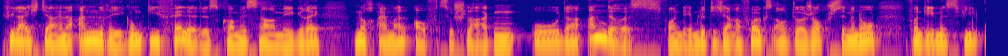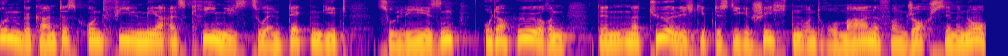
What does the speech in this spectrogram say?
vielleicht ja eine Anregung, die Fälle des Kommissar Maigret noch einmal aufzuschlagen oder anderes von dem Lütticher Erfolgsautor Georges Simenon, von dem es viel Unbekanntes und viel mehr als Krimis zu entdecken gibt, zu lesen oder hören, denn natürlich gibt es die Geschichten und Romane von Georges Simenon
